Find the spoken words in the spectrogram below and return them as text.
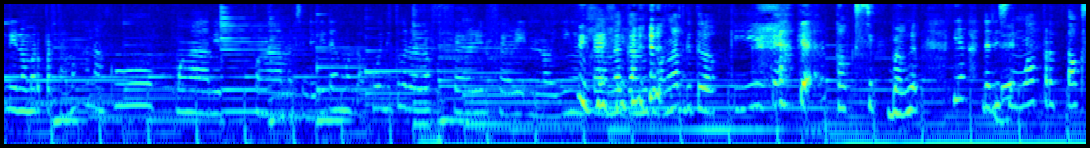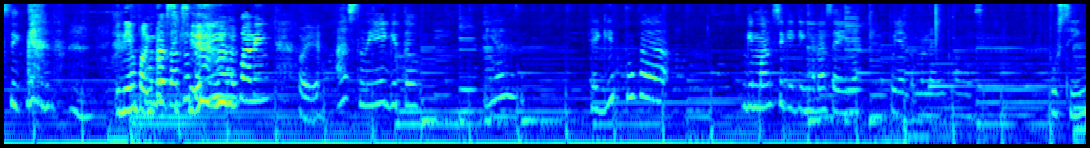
di nomor pertama kan aku mengalami pengalaman sendiri dan menurut aku itu adalah very very annoying. Kayak ngeganggu banget gitu loh kayak, toxic banget. Ya dari De. semua per toxic ini yang paling toxic sih yang paling oh, ya? asli gitu. Ya kayak gitu kayak gimana sih Kiki ngerasainnya punya temen yang sih pusing.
